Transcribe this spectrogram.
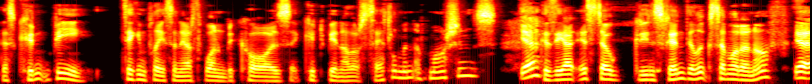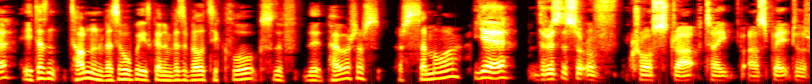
this couldn't be taking place on Earth One because it could be another settlement of Martians Yeah, because it's still green skinned. They look similar enough. yeah, He doesn't turn invisible, but he's got invisibility cloaks. So the the powers are are similar. yeah. There is the sort of cross strap type aspect to their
